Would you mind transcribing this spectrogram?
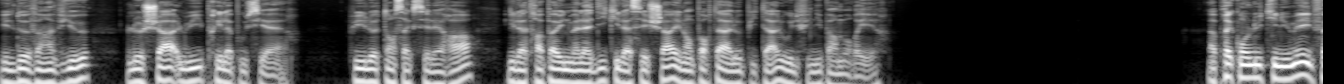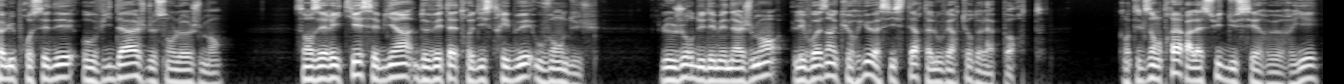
Il devint vieux, le chat, lui, prit la poussière. Puis le temps s'accéléra, il attrapa une maladie qui l'assécha et l'emporta à l'hôpital où il finit par mourir. Après qu'on l'eut inhumé, il fallut procéder au vidage de son logement. Sans héritier, ses biens devaient être distribués ou vendus. Le jour du déménagement, les voisins curieux assistèrent à l'ouverture de la porte. Quand ils entrèrent à la suite du serrurier,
